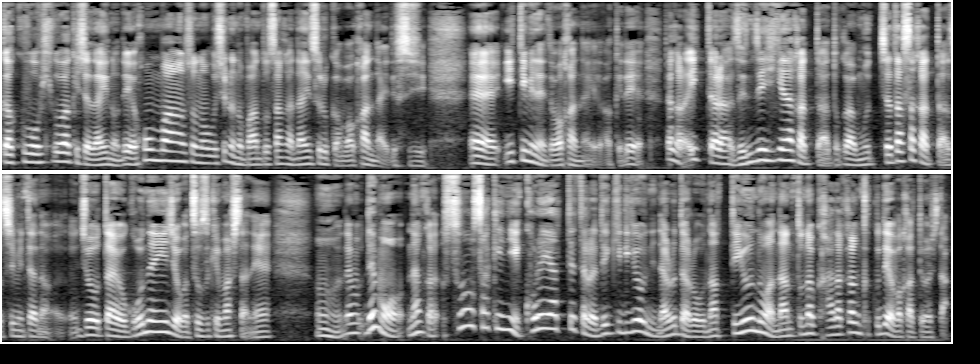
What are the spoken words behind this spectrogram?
楽譜を弾くわけじゃないので、本番その後ろのバンドさんが何するかわかんないですし、えー、行ってみないとわかんないわけで、だから行ったら全然弾けなかったとか、むっちゃダサかった私みたいな状態を5年以上は続けましたね。うん。でも、でもなんかその先にこれやってたらできるようになるだろうなっていうのはなんとなく肌感覚では分かってました。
